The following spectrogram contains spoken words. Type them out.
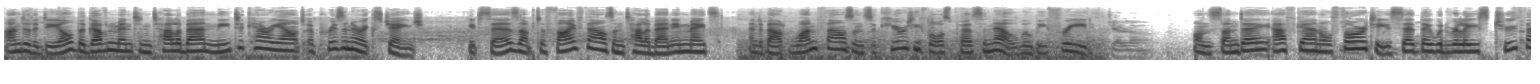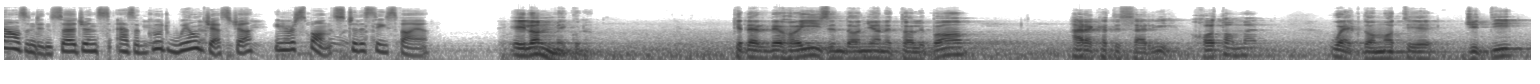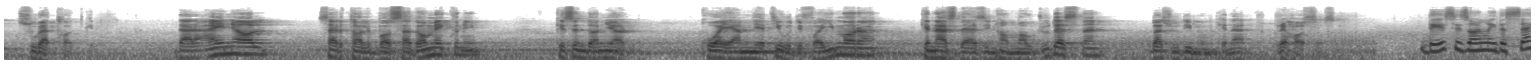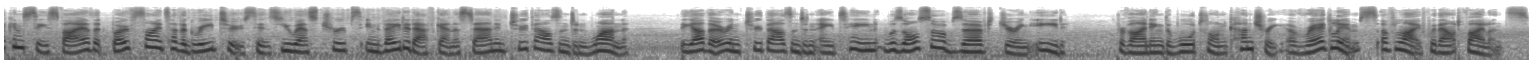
Under the deal, the government and Taliban need to carry out a prisoner exchange. It says up to 5,000 Taliban inmates and about 1,000 security force personnel will be freed. On Sunday, Afghan authorities said they would release 2,000 insurgents as a goodwill gesture in response to the ceasefire. اعلان میکنم که در رهایی زندانیان طالبان حرکت سریع خواهد آمد و اقدامات جدی صورت خواهد گرفت در عین حال سر طالبان صدا میکنیم که زندانیان قوای امنیتی و دفاعی ما را که نزد از اینها موجود هستند و زودی ممکنه رها سازند This is only the second ceasefire that both sides have agreed to since US troops invaded Afghanistan in 2001. The other, in 2018, was also observed during Eid, providing the war torn country a rare glimpse of life without violence.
